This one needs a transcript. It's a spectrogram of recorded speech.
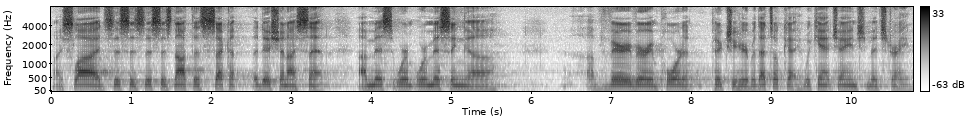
My slides, this is, this is not the second edition I sent. I miss, we're, we're missing a, a very, very important picture here, but that's okay. We can't change midstream.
